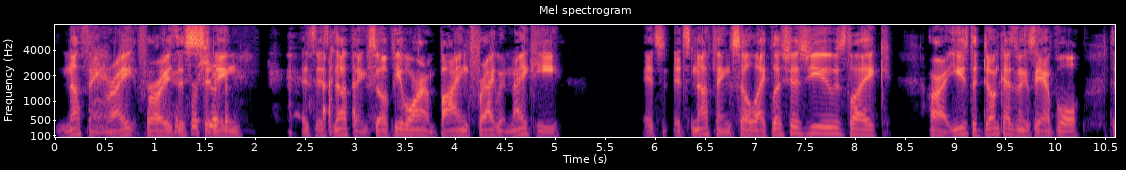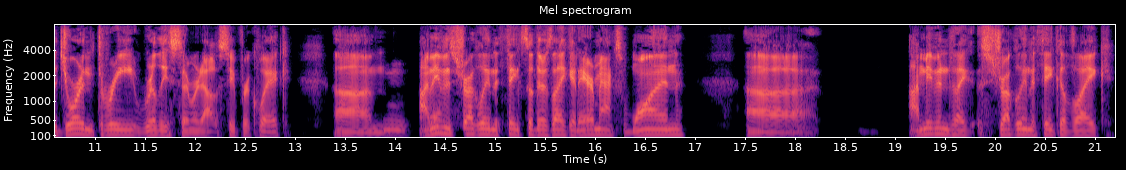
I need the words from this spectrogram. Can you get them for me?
nothing, right? Ferrari's just For sure. sitting, it's it's nothing. So if people aren't buying Fragment Nike, it's it's nothing. So like, let's just use like, all right, use the Dunk as an example. The Jordan Three really simmered out super quick. Um, Mm, I'm yeah. even struggling to think. So there's like an Air Max One. Uh, I'm even like struggling to think of like.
